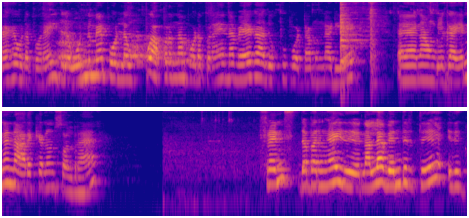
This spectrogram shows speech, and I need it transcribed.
வேக விட போகிறேன் இதில் ஒன்றுமே போடல. உப்பு அப்புறம் தான் போட போகிறேன் ஏன்னா வேகாது உப்பு போட்டால் முன்னாடியே. நான் உங்களுக்கு என்னென்ன அரைக்கணும்னு சொல்கிறேன் ஃப்ரெண்ட்ஸ் இதை பாருங்கள் இது நல்லா வெந்துடுத்து இதுக்கு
